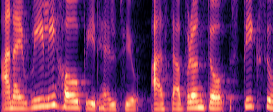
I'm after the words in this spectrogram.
And I really hope it helps you. Hasta pronto. Speak soon.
